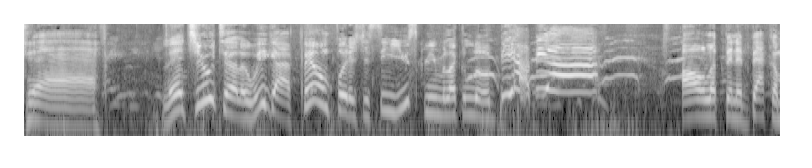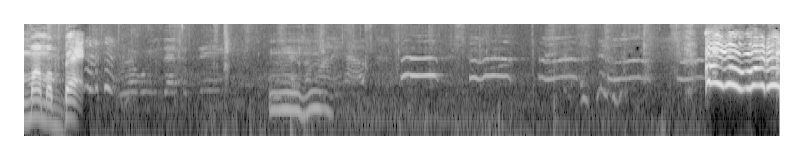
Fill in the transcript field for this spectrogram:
Yeah. Let you tell her we got film footage to see you screaming like a little bia bia. All up in the back of mama back. Remember we was at the thing? hmm I don't want to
